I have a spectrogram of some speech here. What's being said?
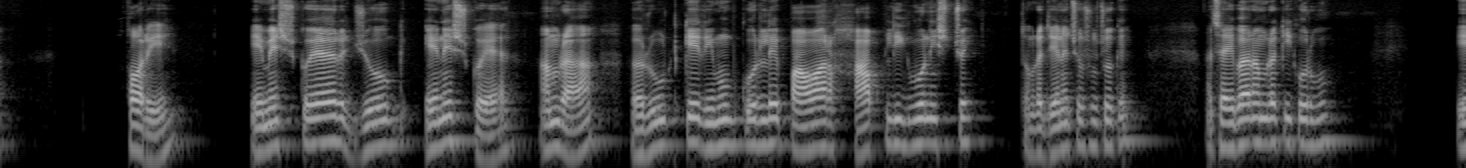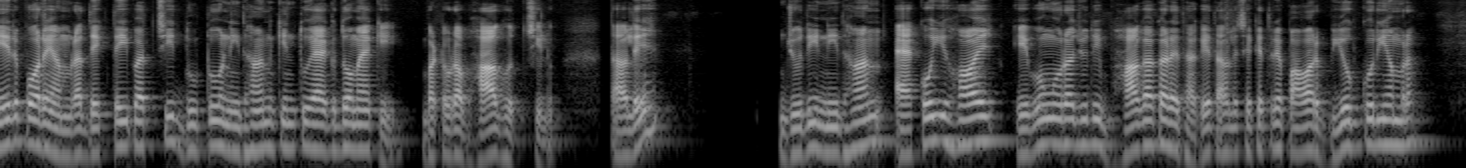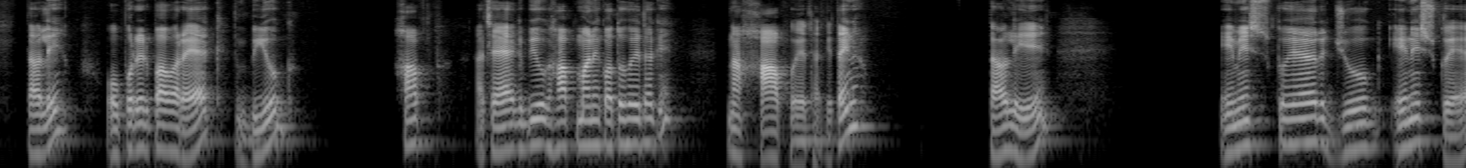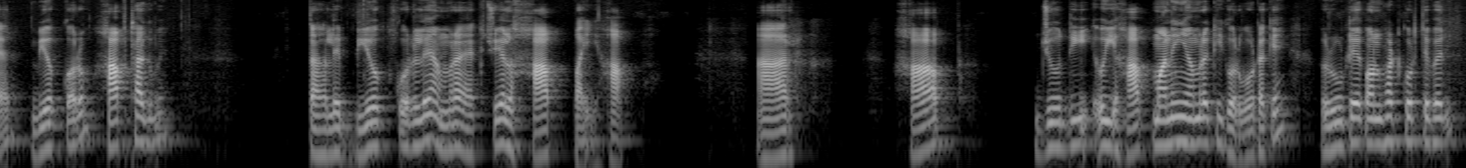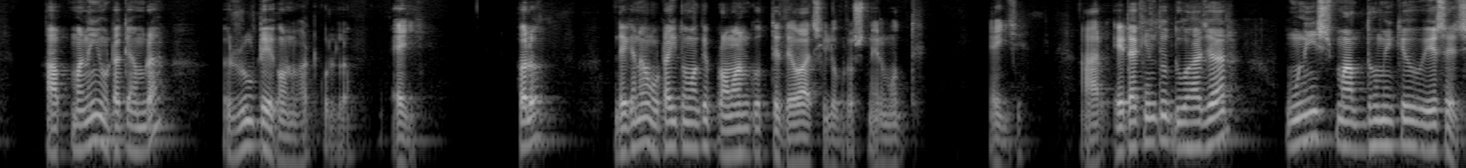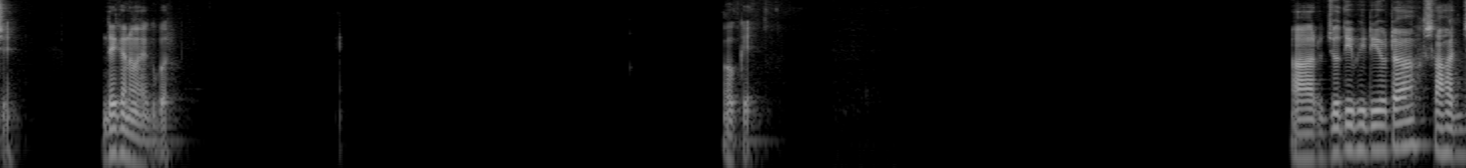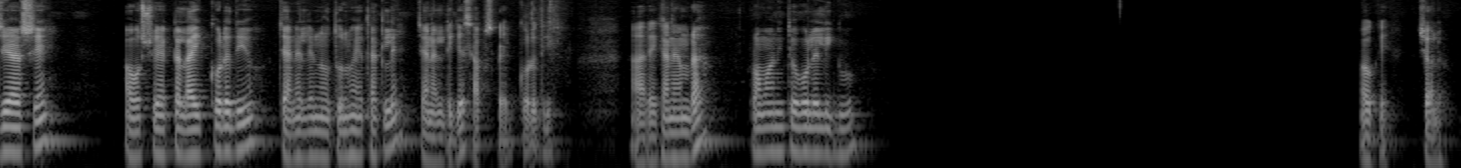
পরে এম স্কোয়ার যোগ এন স্কোয়ার আমরা রুটকে রিমুভ করলে পাওয়ার হাফ লিখব নিশ্চয়ই? তোমরা জেনেছো সূচকে? আচ্ছা এবার আমরা কি করব? এরপরে আমরা দেখতেই পাচ্ছি দুটো নিধান কিন্তু একদম একই বাট ওরা ভাগ হচ্ছিল। তাহলে যদি নিধান একই হয় এবং ওরা যদি ভাগ আকারে থাকে, তাহলে সেক্ষেত্রে পাওয়ার বিয়োগ করি আমরা। তাহলে ওপরের পাওয়ার এক বিয়োগ হাফ আচ্ছা এক বিয়োগ হাফ মানে কত হয়ে থাকে? না হাফ হয়ে থাকে, তাই না? তাহলে এম স্কোয়ার যোগ এন স্কোয়ার বিয়োগ করো হাফ থাকবে। তাহলে বিয়োগ করলে আমরা অ্যাকচুয়াল হাফ পাই হাফ আর হাফ যদি, ওই হাফ মানেই আমরা কি করব, ওটাকে রুটে কনভার্ট করতে পারি। হাফ মানেই ওটাকে আমরা রুটে কনভার্ট করলাম, এই। হলো? দেখে নাও, ওটাই তোমাকে প্রমাণ করতে দেওয়া ছিল প্রশ্নের মধ্যে, এই যে। আর এটা কিন্তু দু হাজার উনিশ মাধ্যমিকেও এসেছে। দেখে নাও একবার। ওকে। আর যদি ভিডিওটা সাহায্যে আসে, অবশ্যই একটা লাইক করে দিও। চ্যানেলে নতুন হয়ে থাকলে চ্যানেলটিকে সাবস্ক্রাইব করে দিও। আর এখানে আমরা প্রমাণিত বলে লিখব। ওকে চলো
